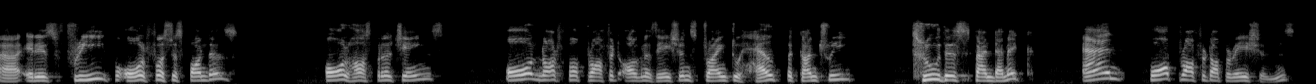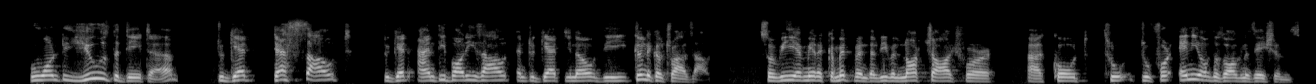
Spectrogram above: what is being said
Uh, it is free for all first responders, all hospital chains, all not-for-profit organizations trying to help the country through this pandemic, and for-profit operations who want to use the data to get tests out, to get antibodies out, and to get you know the clinical trials out. So we have made a commitment that we will not charge for uh, COAT through to for any of those organizations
